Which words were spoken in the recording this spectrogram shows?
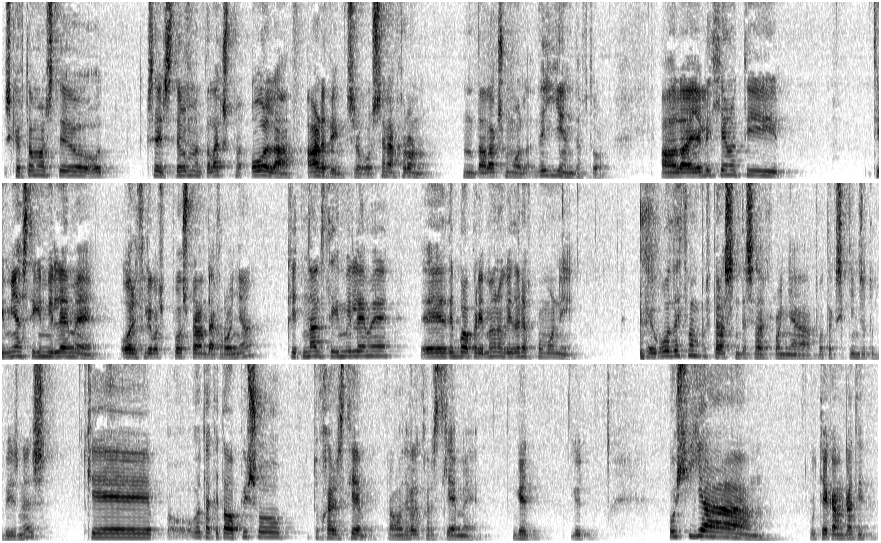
σκεφτόμαστε ότι ξέρεις, θέλουμε να τα αλλάξουμε όλα άρδιν, ξέρω εγώ, σε ένα χρόνο. Να τα αλλάξουμε όλα. Δεν γίνεται αυτό. Αλλά η αλήθεια είναι ότι τη μια στιγμή λέμε, Ωραία, φίλε, πώ περνάνε τα χρόνια, και την άλλη στιγμή λέμε, ε, Δεν μπορώ να περιμένω γιατί δεν έχω υπομονή. Εγώ δεν θυμάμαι πώς πέρασαν 4 χρόνια από όταν ξεκίνησα το business και όταν κοιτάω πίσω το ευχαριστιέμαι. Πραγματικά το ευχαριστιέμαι. Για, για, όχι για ότι έκανα κάτι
